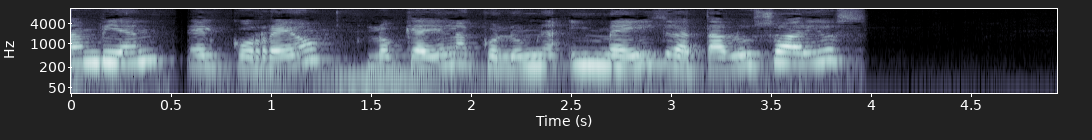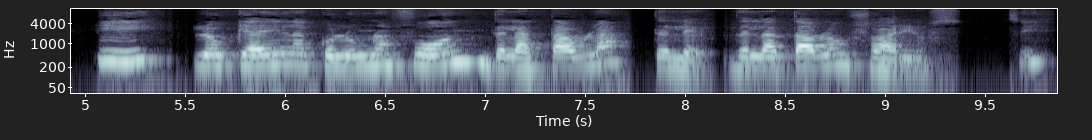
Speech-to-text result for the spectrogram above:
También el correo, lo que hay en la columna email de la tabla usuarios y lo que hay en la columna phone de la tabla, de la tabla usuarios. ¿sí?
